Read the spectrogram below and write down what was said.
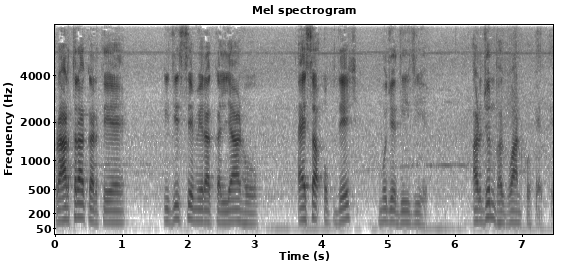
प्रार्थना करते हैं कि जिससे मेरा कल्याण हो, ऐसा उपदेश मुझे दीजिए। अर्जुन भगवान को कहते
